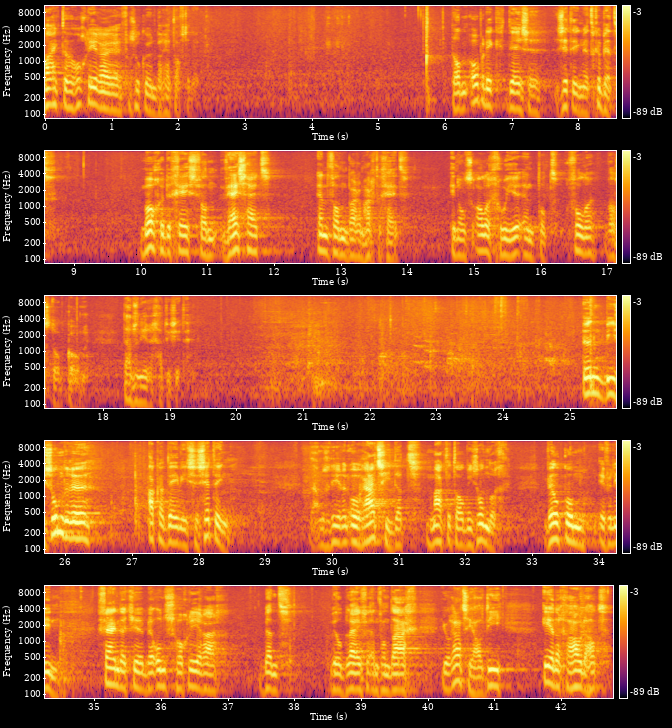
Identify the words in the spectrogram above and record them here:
Mag ik de hoogleraar verzoeken hun baret af te nemen? Dan open ik deze zitting met gebed. Mogen de geest van wijsheid en van barmhartigheid in ons allen groeien en tot volle wasdom komen. Dames en heren, gaat u zitten. Een bijzondere academische zitting. Dames en heren, een oratie, dat maakt het al bijzonder. Welkom, Evelien. Fijn dat je bij ons hoogleraar bent, wil blijven en vandaag je oratie houdt. Die eerder gehouden had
